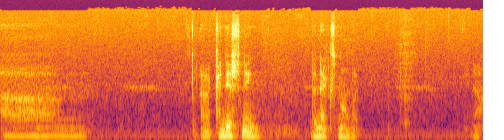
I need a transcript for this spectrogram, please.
um, uh, conditioning the next moment. You know.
